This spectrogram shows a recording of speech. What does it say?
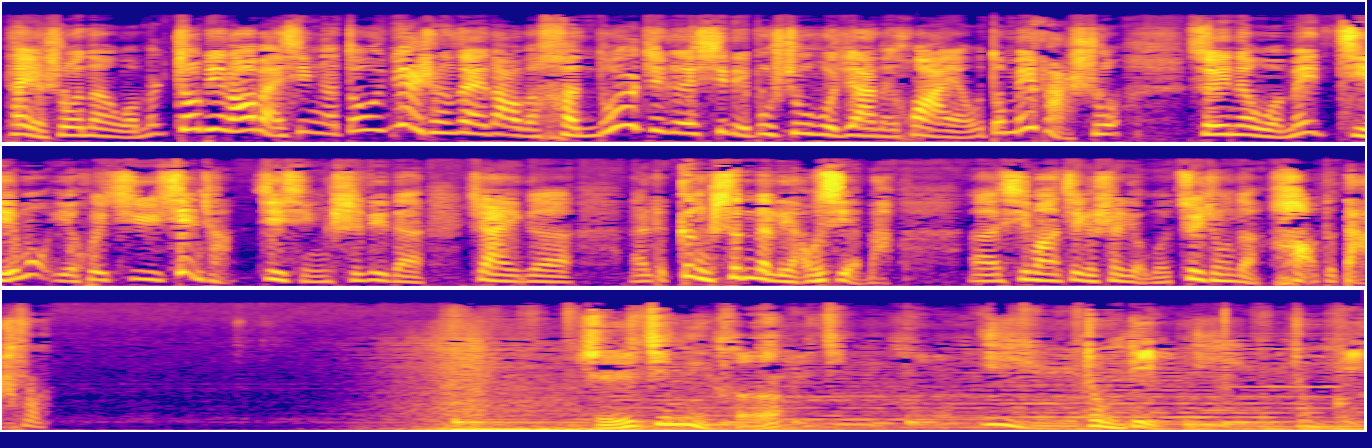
他也说呢，我们周边老百姓啊都怨声载道的，很多这个心里不舒服这样的话呀，我都没法说。所以呢，我们节目也会去现场进行实地的这样一个呃更深的了解吧。呃，希望这个事儿有个最终的好的答复。直击内核，一语中的。种地，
